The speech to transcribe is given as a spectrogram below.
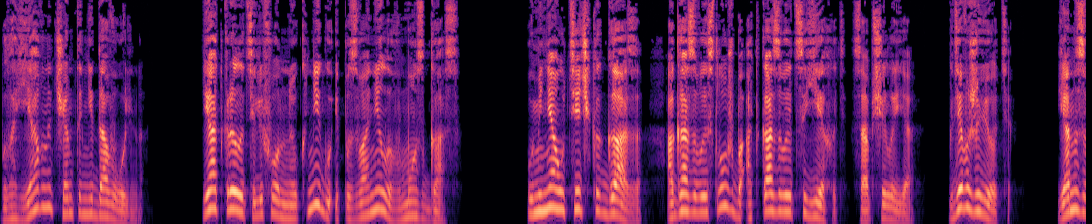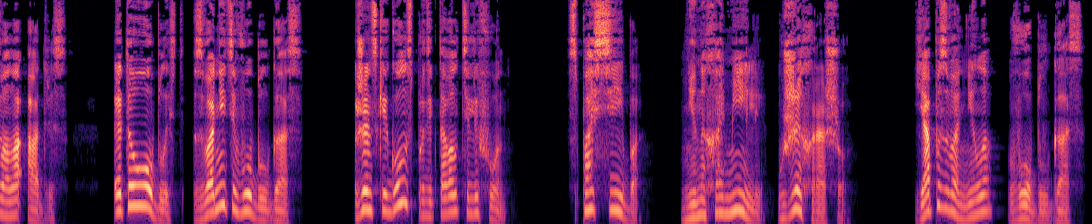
была явно чем-то недовольна. Я открыла телефонную книгу и позвонила в Мосгаз. У меня утечка газа, а газовая служба отказывается ехать, сообщила я. Где вы живете? Я назвала адрес. Это область. Звоните в облгаз. Женский голос продиктовал телефон. Спасибо. Не нахамили, уже хорошо. Я позвонила в облгаз.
